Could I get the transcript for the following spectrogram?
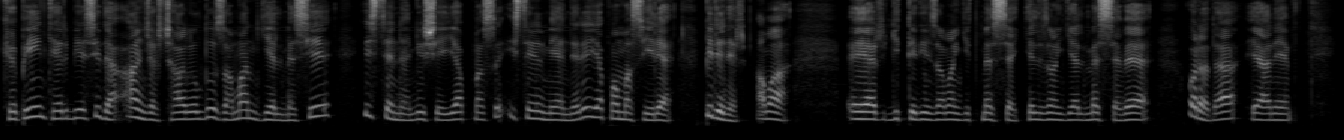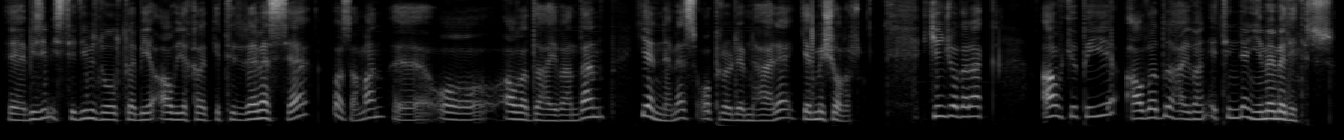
Köpeğin terbiyesi de ancak çağrıldığı zaman gelmesi, istenilen bir şeyi yapması, istenilmeyenleri yapmaması ile bilinir. Ama eğer git dediğin zaman gitmezse, geldiği zaman gelmezse ve orada yani e, bizim istediğimiz doğrultuda bir av yakalayıp getiremezse o zaman e, o avladığı hayvandan yenilemez. O problemli hale gelmiş olur. İkinci olarak av köpeği avladığı hayvan etinden yememelidir.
